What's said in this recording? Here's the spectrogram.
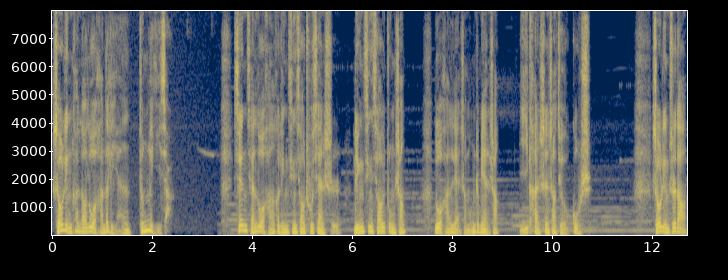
首领看到洛寒的脸，怔了一下。先前洛寒和林青霄出现时，林青霄重伤，洛寒脸上蒙着面纱，一看身上就有故事。首领知道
